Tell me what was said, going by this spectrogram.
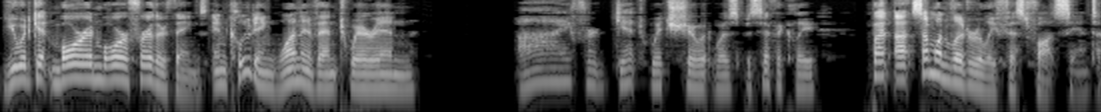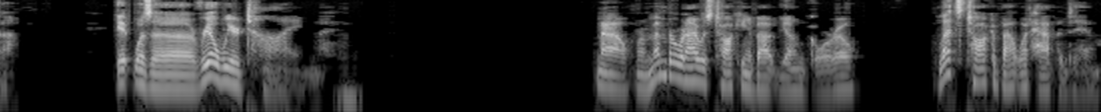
you would get more and more further things, including one event wherein. I forget which show it was specifically, but uh, someone literally fist fought Santa. It was a real weird time. Now, remember when I was talking about young Goro? Let's talk about what happened to him.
